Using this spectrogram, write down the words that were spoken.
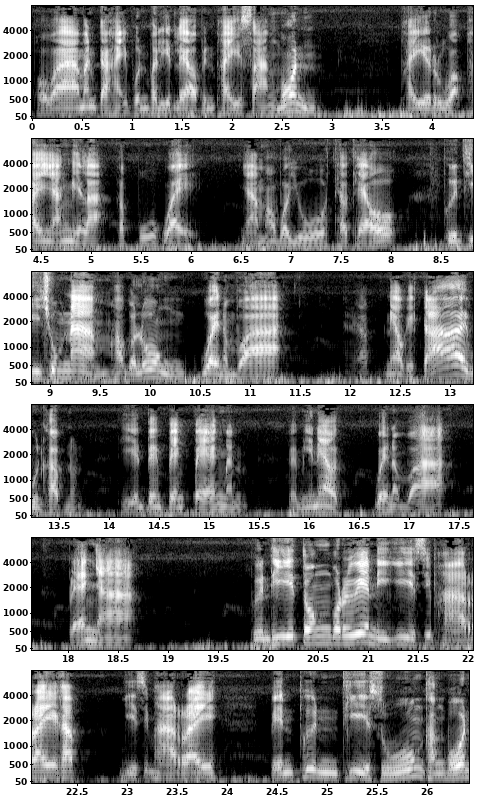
เพราะว่ามันก็ให้ผลผลิตแล้วเป็นไผ่สางมนไผ่รวกไผ่ยังนี่ละก็ปลูกไว้ย่ามเฮาบอยู่แถวแถวๆพื้นที่ชุ่มน้ำเฮาก็ลงกล้วยน้ำว้านะครับแนวไกลๆบุญครับนนที่เห็นแปลงแปลงๆนั่นก็มีแนวกล้วยน้ำว้าแปลงหญ้า พื้นที่ตรงบริเวณนี้ยี่สิบหาไร่ครับยี่สิบหาไร่เป็นพื้นที่สูงข้างบน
